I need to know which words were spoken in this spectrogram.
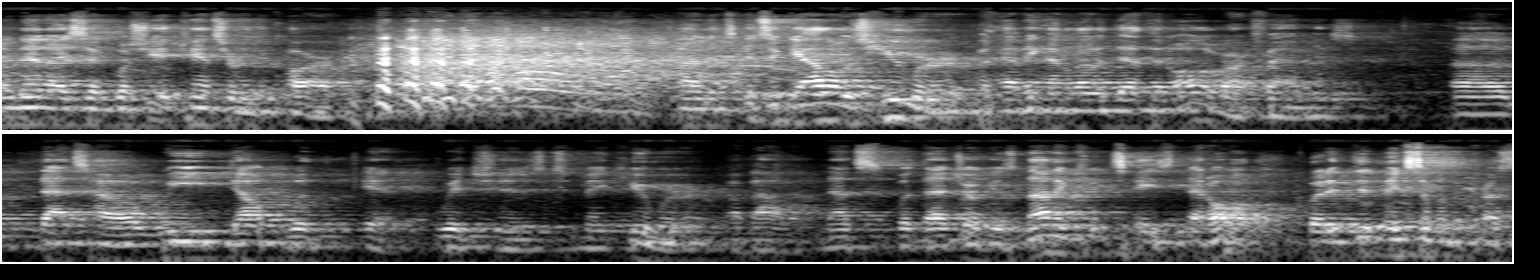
and then I said, Well, she had cancer in the car. it's, it's a gallows humor, but having had a lot of death in all of our families, uh, that's how we dealt with it, which is to make humor about it. And that's what that joke is. Not a good taste at all, but it did make some of the press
